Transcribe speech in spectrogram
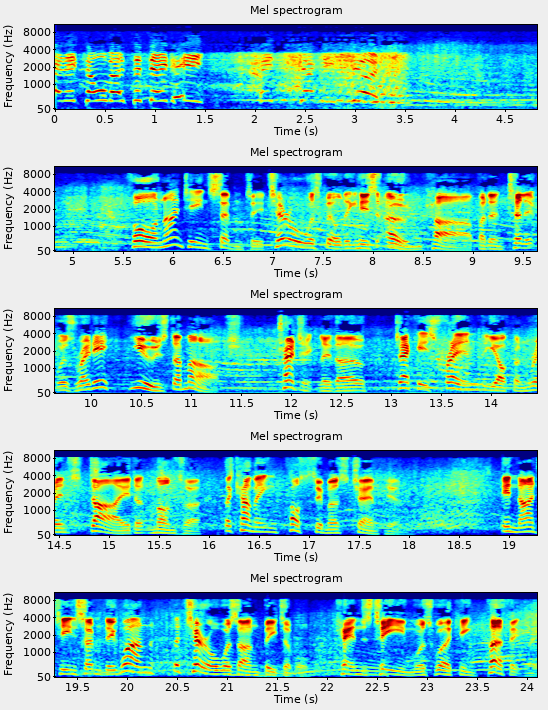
and it's almost a dead heat. It's Jackie Stewart. For 1970, Tyrrell was building his own car, but until it was ready, used a March. Tragically, though, Jackie's friend Jochen Rindt died at Monza, becoming posthumous champion. In 1971, the Tyrrell was unbeatable. Ken's team was working perfectly.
